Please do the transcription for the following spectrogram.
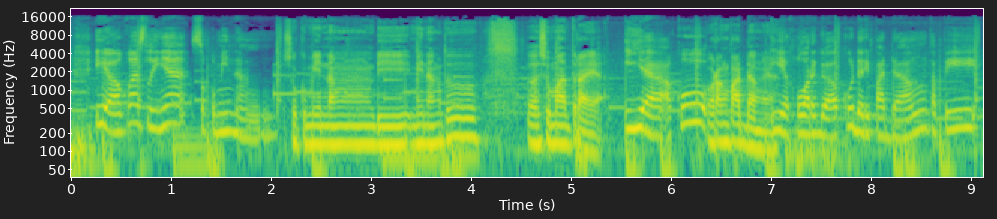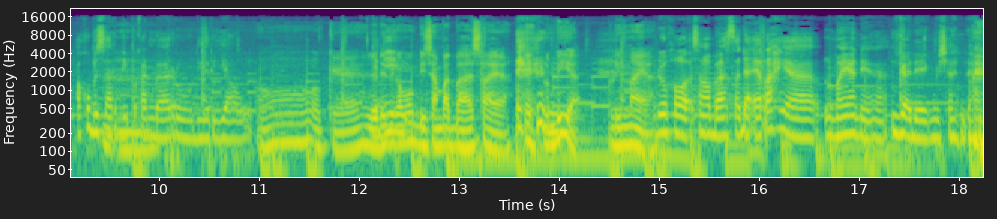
iya, aku aslinya suku Minang. Suku Minang di Minang tuh eh, Sumatera ya? Iya, aku Orang Padang ya? Iya, keluarga aku dari Padang, tapi aku besar di Pekanbaru, di Riau. Oh oke, jadi, Jadi- kamu bisa empat bahasa ya? Eh lebih ya? Lima ya? Aduh, kalau sama bahasa daerah ya lumayan ya. Enggak ada yang bercanda.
